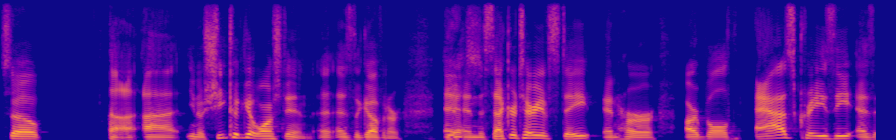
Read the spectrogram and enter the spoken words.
So uh, uh, you know, she could get washed in as the governor, and, yes. and, the Secretary of State and her are both as crazy as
